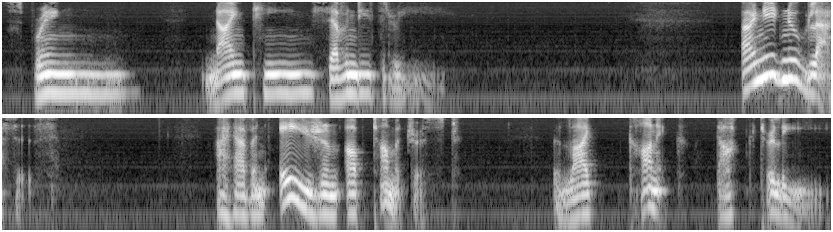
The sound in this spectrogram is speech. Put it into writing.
Spring 1973. I need new glasses. I have an Asian optometrist, the laconic Dr. Lee.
